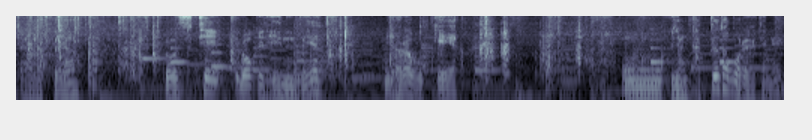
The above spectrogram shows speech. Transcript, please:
잘랐고요. 요 스틱 이렇게 돼 있는데요. 열어볼게요. 오, 그냥 다 뜯어버려야 되네.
